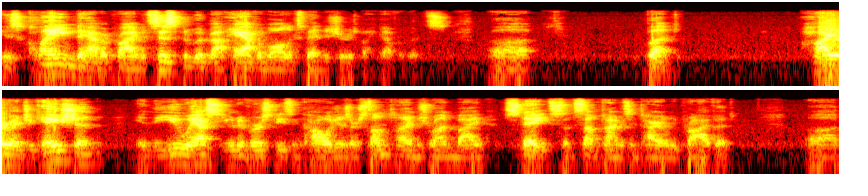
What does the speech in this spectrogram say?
is claimed to have a private system, but about half of all expenditure is by governments. Uh, but higher education in the U.S., universities and colleges are sometimes run by states and sometimes entirely private. Uh,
